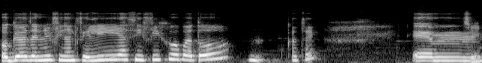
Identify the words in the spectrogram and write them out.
o que va a tener final feliz, así fijo para todo, ¿cachai? Em, Sí.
